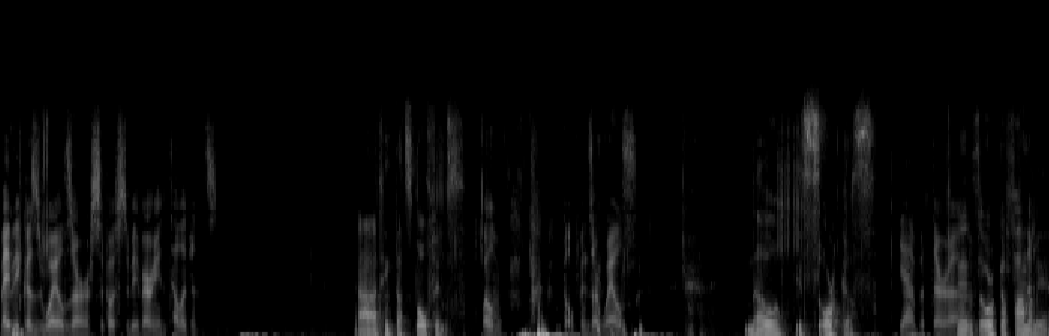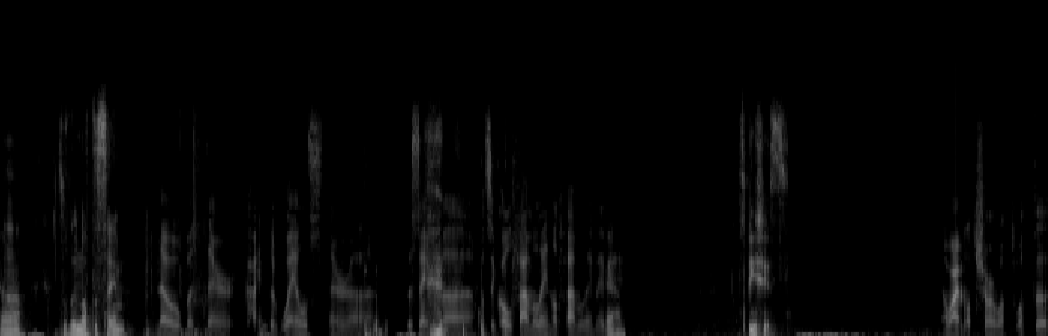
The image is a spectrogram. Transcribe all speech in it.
maybe because whales are supposed to be very intelligent. Ah, I think that's dolphins. Well, dolphins are whales. no, it's orcas. Yeah, but they're. Uh, yeah, it's the orca family, uh, so they're not the same. No, but they're kind of whales. They're uh, the same. Uh, what's it called? Family, not family, maybe. Yeah species? Oh, I'm not sure what, what the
